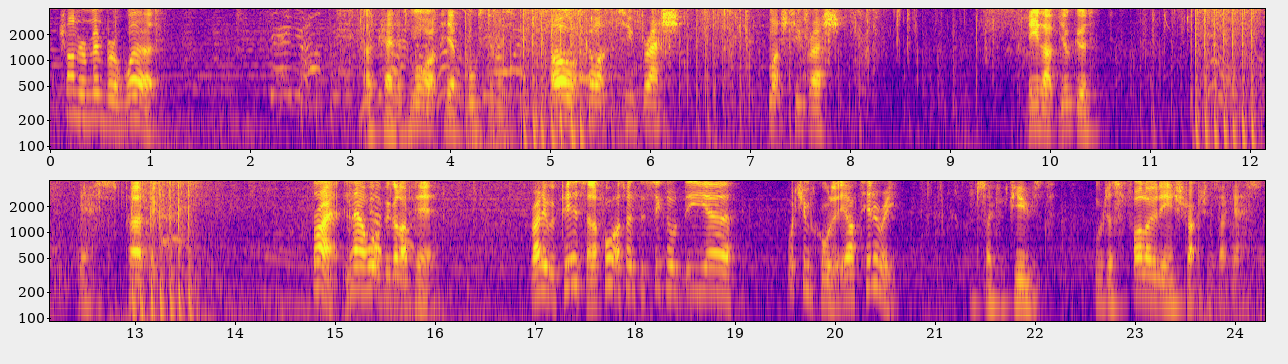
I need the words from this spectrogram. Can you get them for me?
I'm trying to remember a word. Okay, there's more up here. Of course there is. Oh, come on. Too brash. Much too brash. Heal up. You're good. Yes, perfect. Right, now what have we got up here? Rally with Pearson. I thought I was meant to signal the, uh, what you call it, the artillery. I'm so confused. We'll just follow the instructions, I guess.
